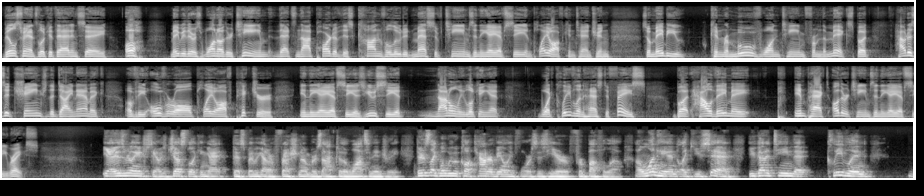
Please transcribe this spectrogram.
Bills fans look at that and say, oh, maybe there's one other team that's not part of this convoluted mess of teams in the AFC and playoff contention. So maybe you can remove one team from the mix, but how does it change the dynamic of the overall playoff picture in the AFC as you see it, not only looking at what Cleveland has to face, but how they may impact other teams in the AFC race. Yeah, it is really interesting. I was just looking at this, but we got our fresh numbers after the Watson injury. There's like what we would call countervailing forces here for Buffalo. On one hand, like you said, you've got a team that Cleveland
